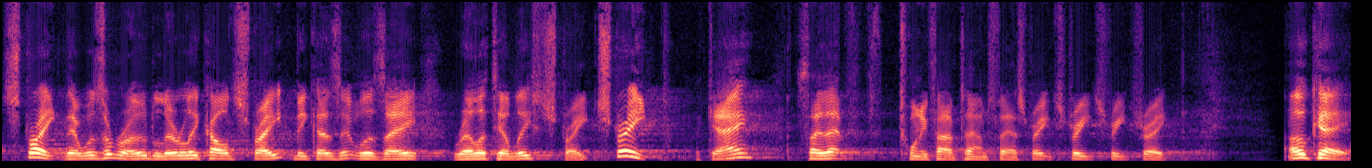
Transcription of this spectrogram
Straight. There was a road literally called Straight because it was a relatively straight street. Okay? Say that 25 times fast. Straight, street, street, straight. Okay.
